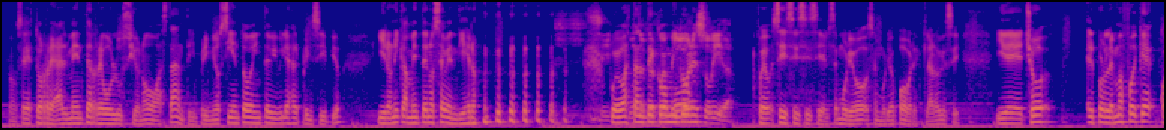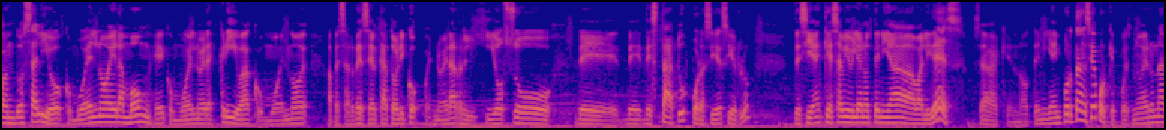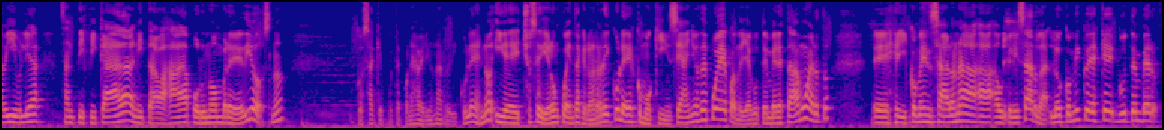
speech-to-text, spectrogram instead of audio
Entonces esto realmente revolucionó bastante. Imprimió 120 Biblias al principio. Irónicamente no se vendieron. fue bastante cómico. Pobre en su vida. Fue, sí, sí, sí, sí. Él se murió, se murió pobre, claro que sí. Y de hecho, el problema fue que cuando salió, como él no era monje, como él no era escriba, como él no, a pesar de ser católico, pues no era religioso de estatus, por así decirlo, decían que esa Biblia no tenía validez, o sea, que no tenía importancia porque pues no era una Biblia santificada ni trabajada por un hombre de Dios, ¿no? cosa que te pones a ver y una ridiculez, ¿no? Y de hecho se dieron cuenta que era una ridiculez como 15 años después, cuando ya Gutenberg estaba muerto, eh, y comenzaron a, a, utilizarla. Lo cómico es que Gutenberg,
